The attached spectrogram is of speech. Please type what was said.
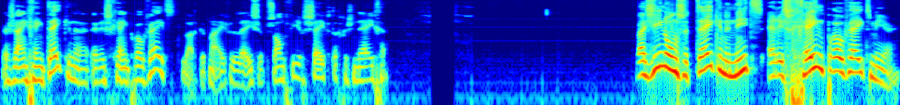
Er zijn geen tekenen, er is geen profeet. Laat ik het maar even lezen. Psalm 74, vers 9. Wij zien onze tekenen niet, er is geen profeet meer.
